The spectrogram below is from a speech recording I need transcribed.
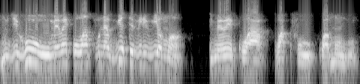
Mji huu umewekwa wakfu na vyote vilivyomo vimewekwa wakfu kwa Mungu.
